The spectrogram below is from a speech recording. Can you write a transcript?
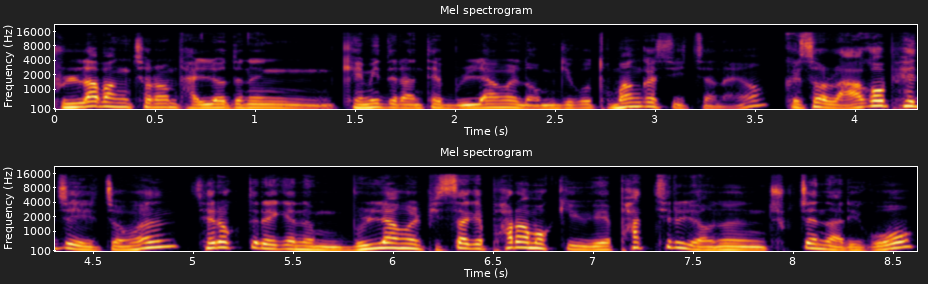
불나방처럼 달려드는 개미들한테 물량을 넘기고 도망갈 수 있잖아요. 그래서 락업 해제 일정은 세력들에게는 물량을 비싸게 팔아먹기 위해 파티를 여는 축제 날이고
